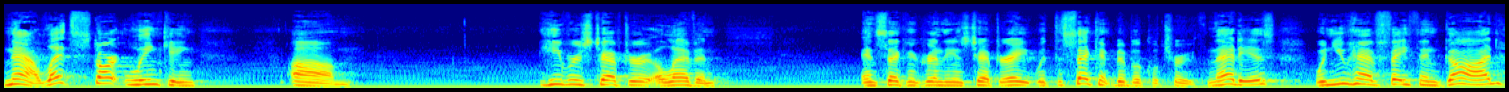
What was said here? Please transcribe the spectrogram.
Now, let's start linking um, Hebrews chapter 11 and 2 Corinthians chapter 8 with the second biblical truth. And that is, when you have faith in God,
